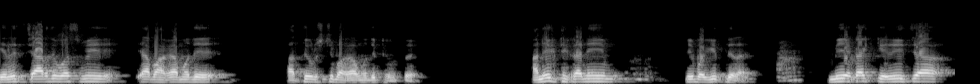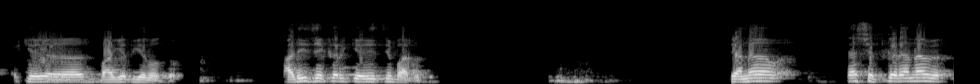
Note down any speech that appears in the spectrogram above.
गेले चार दिवस मी या भागामध्ये अतिवृष्टी भागामध्ये फिरतोय. अनेक ठिकाणी मी बघितलेलं आहे. मी एका केळीच्या के- बागेत गेलो होतो. अडीच एकर केळीची बाग होती. त्यानं त्या शेतकऱ्यानं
